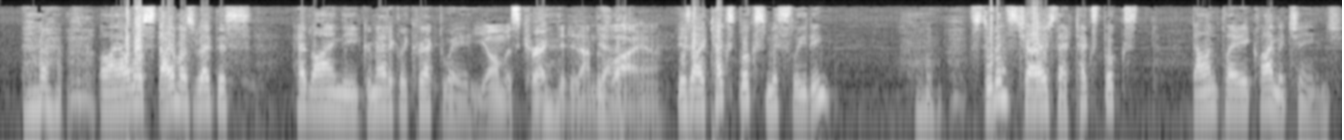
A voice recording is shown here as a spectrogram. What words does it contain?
oh, I almost I almost read this headline the grammatically correct way. You almost corrected it on the Yeah. fly, huh? Is our textbooks misleading? Students charge that textbooks downplay climate change.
